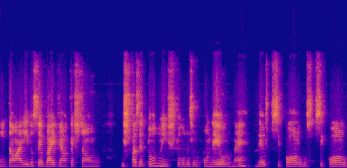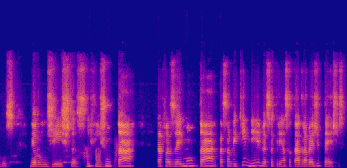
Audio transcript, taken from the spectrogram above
então aí você vai ver uma questão fazer todo um estudo junto com neuro, né, neuropsicólogos, psicólogos, neurologistas, enfim, juntar para fazer montar, para saber que nível essa criança está através de testes.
